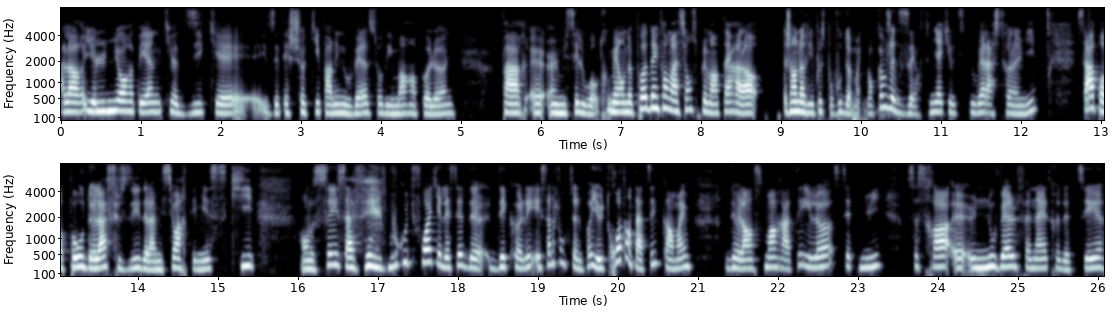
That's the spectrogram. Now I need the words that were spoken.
Alors, il y a l'Union européenne qui a dit qu'ils étaient choqués par les nouvelles sur des morts en Pologne par euh, un missile ou autre. Mais on n'a pas d'informations supplémentaires. Alors, j'en aurai plus pour vous demain. Donc, comme je disais, on finit avec une petite nouvelle astronomie. C'est à propos de la fusée de la mission Artemis qui, on le sait, ça fait beaucoup de fois qu'elle essaie de décoller et ça ne fonctionne pas. Il y a eu trois tentatives quand même de lancement raté et là, cette nuit, ce sera euh, une nouvelle fenêtre de tir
